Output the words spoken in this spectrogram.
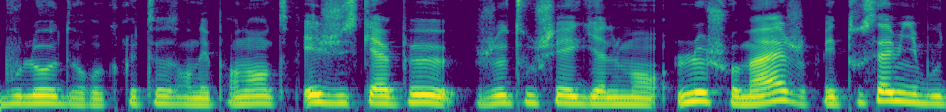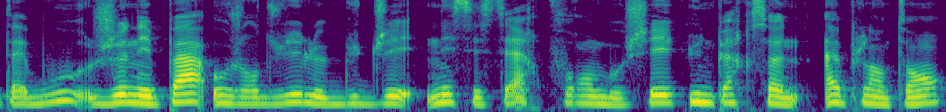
boulot de recruteuse indépendante et jusqu'à peu, je touchais également le chômage. Mais tout ça mis bout à bout, je n'ai pas aujourd'hui le budget nécessaire pour embaucher une personne à plein temps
